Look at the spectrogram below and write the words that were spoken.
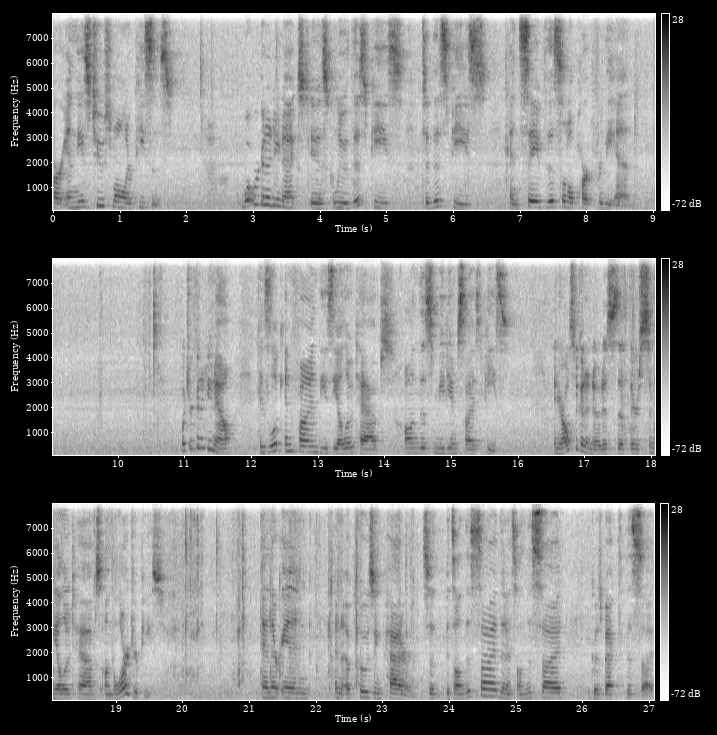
are in these two smaller pieces. What we're going to do next is glue this piece to this piece and save this little part for the end. What you're going to do now is look and find these yellow tabs on this medium-sized piece. And you're also going to notice that there's some yellow tabs on the larger piece. And they're in an opposing pattern. So it's on this side, then it's on this side, it goes back to this side.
